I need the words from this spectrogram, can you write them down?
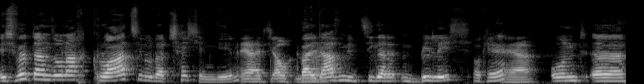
Ich würde dann so nach Kroatien oder Tschechien gehen, Ja, hätte ich auch gesagt. weil da sind die Zigaretten billig Okay. Ja. und äh,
